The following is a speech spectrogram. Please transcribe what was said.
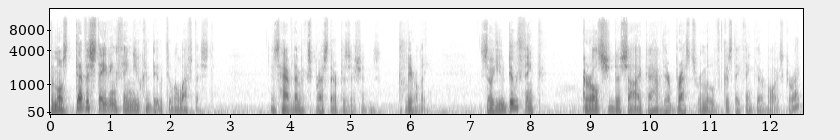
The most devastating thing you can do to a leftist is have them express their positions clearly. So you do think girls should decide to have their breasts removed because they think they're boys, correct?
